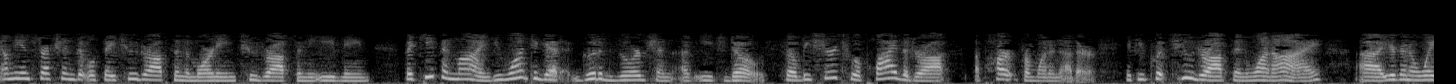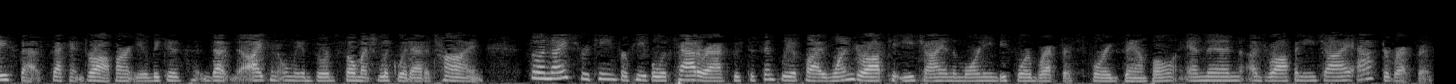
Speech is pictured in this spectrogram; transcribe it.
On the instructions, it will say two drops in the morning, two drops in the evening. But keep in mind, you want to get good absorption of each dose. So be sure to apply the drops apart from one another. If you put two drops in one eye, uh, you're going to waste that second drop, aren't you? Because that eye can only absorb so much liquid at a time. So a nice routine for people with cataracts is to simply apply one drop to each eye in the morning before breakfast, for example, and then a drop in each eye after breakfast.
